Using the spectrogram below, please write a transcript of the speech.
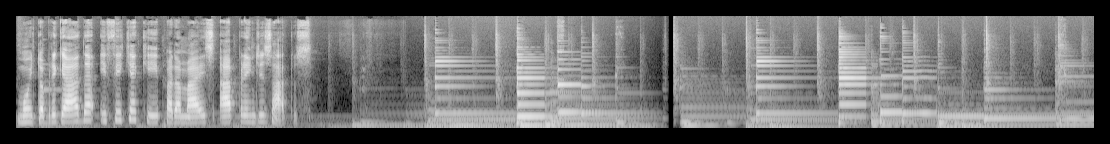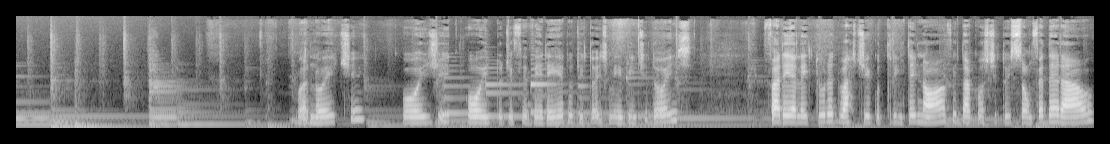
Muito obrigada e fique aqui para mais aprendizados. Boa noite. Hoje, 8 de fevereiro de 2022 farei a leitura do artigo 39 da Constituição Federal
